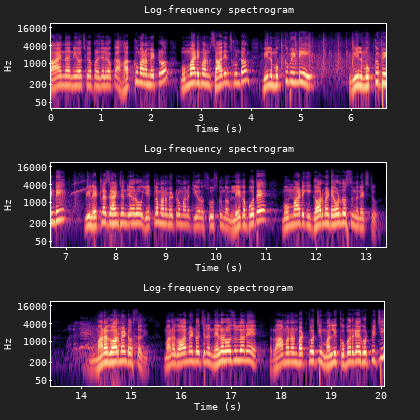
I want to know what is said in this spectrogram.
రాయందర్ నియోజకవర్గ ప్రజల యొక్క హక్కు మన మెట్రో ముమ్మాటికి మనం సాధించుకుంటాం. వీళ్ళు ముక్కు పిండి వీళ్ళు ముక్కు పిండి వీళ్ళు ఎట్లా శాంక్షన్ చేయరో ఎట్లా మన మెట్రో మనకి ఎవరో చూసుకుందాం. లేకపోతే ముమ్మాటికి గవర్నమెంట్ ఎవరిది వస్తుంది నెక్స్ట్ మన గవర్నమెంట్ వస్తుంది. మన గవర్నమెంట్ వచ్చిన నెల రోజుల్లోనే రామన్నను పట్టుకొచ్చి మళ్ళీ కొబ్బరికాయ కొట్టించి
